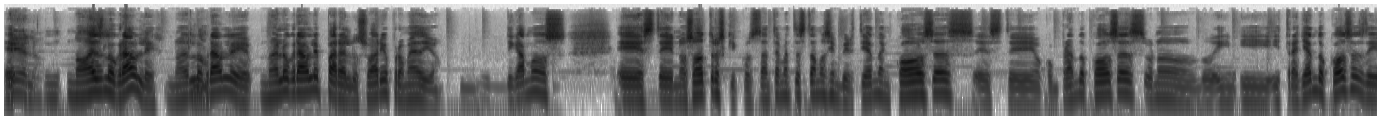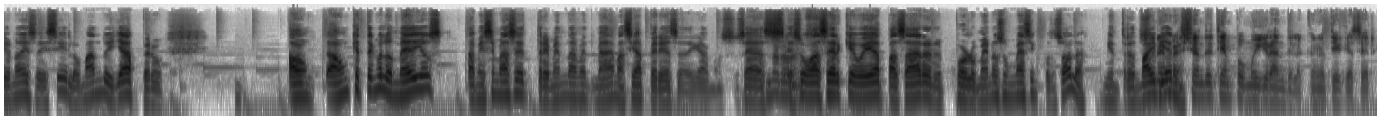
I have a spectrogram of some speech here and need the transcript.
eh, no es lograble, no es No. lograble, no es lograble para el usuario promedio. Digamos, este, nosotros que constantemente estamos invirtiendo en cosas, este, o comprando cosas, uno y, y- y trayendo cosas, de uno dice, sí, lo mando y ya, pero aun- aunque tengo los medios, a mí se me hace tremendamente, me da demasiada pereza, digamos. O sea, No, no, eso es- va a hacer que voy a pasar por lo menos un mes sin consola, mientras Es va y una viene. inversión de tiempo muy grande la que uno tiene que hacer.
